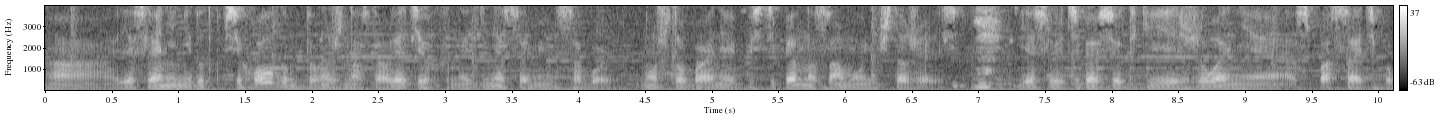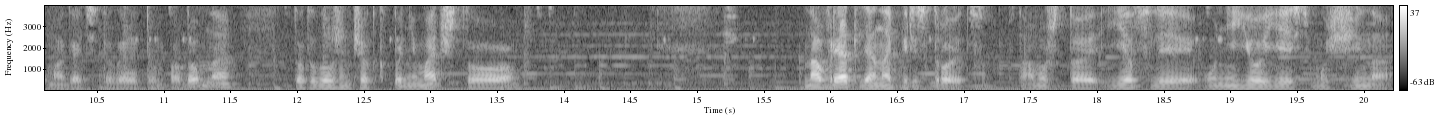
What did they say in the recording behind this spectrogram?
А, если они не идут к психологам, то нужно оставлять их наедине с самими собой. Ну, чтобы они постепенно самоуничтожались. Если у тебя все-таки есть желание спасать, помогать и так далее и тому подобное, то ты должен четко понимать, что навряд ли она перестроится. Потому что если у нее есть мужчина,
